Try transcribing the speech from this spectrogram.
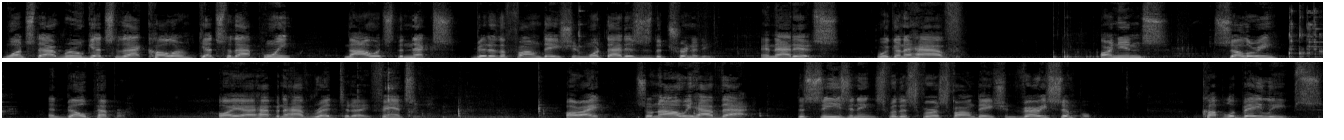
Once that roux gets to that color, gets to that point, now it's the next bit of the foundation. What that is is the Trinity. And that is we're going to have onions, celery, and bell pepper. Oh, yeah, I happen to have red today. Fancy. All right? So now we have that. The seasonings for this first foundation very simple. A couple of bay leaves,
